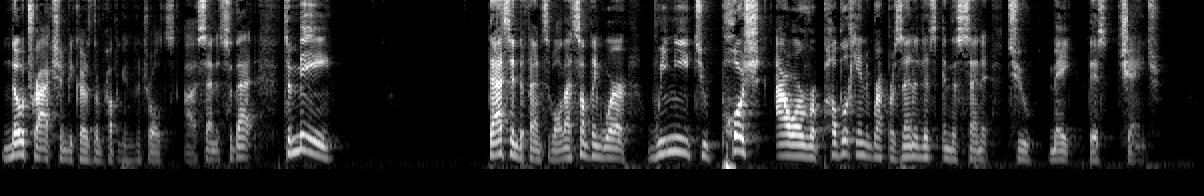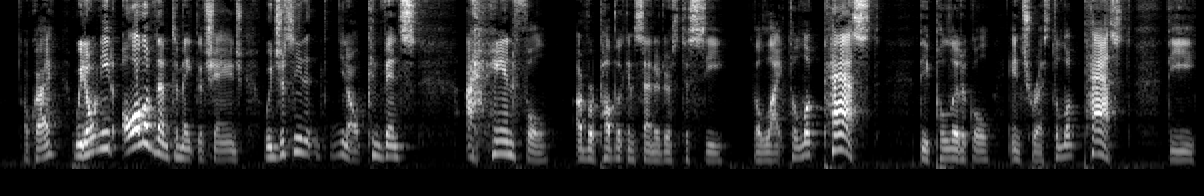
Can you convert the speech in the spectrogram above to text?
no traction because the Republican controlled uh, Senate. So that, to me, that's indefensible. That's something where we need to push our Republican representatives in the Senate to make this change. Okay? We don't need all of them to make the change. We just need to, you know, convince a handful of Republican senators to see the light, to look past the political interest, to look past the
